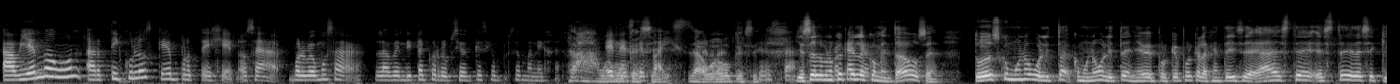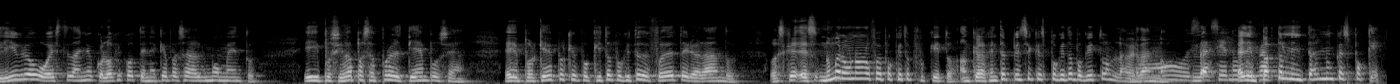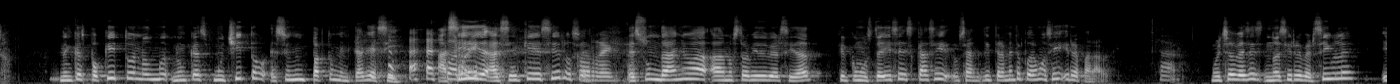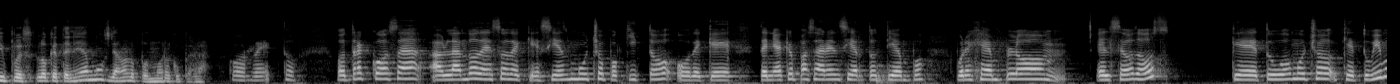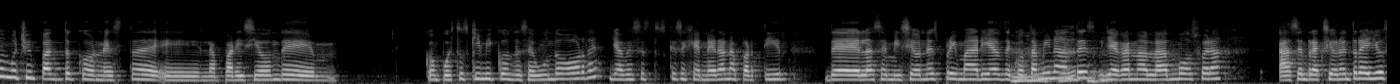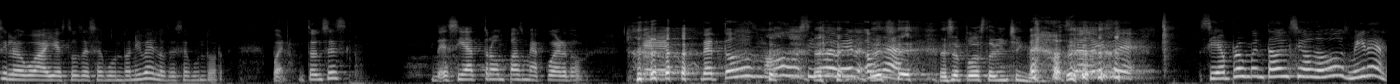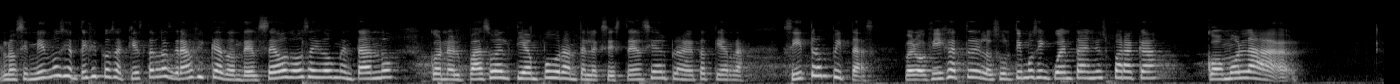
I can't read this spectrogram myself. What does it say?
habiendo aún artículos que protegen. O sea, volvemos a la bendita corrupción que siempre se maneja Ah, en que este sí. país. ¿verdad? huevo que sí. Está- y esa es la bronca está que le comentaba, o sea, todo es como una bolita, como una bolita de nieve. ¿Por qué? Porque la gente dice, ah, este, este desequilibrio o este daño ecológico tenía que pasar algún momento. Y pues iba a pasar por el tiempo, o sea. eh, ¿Por qué? Porque poquito a poquito se fue deteriorando. O es que, es, número uno, no fue poquito a poquito. Aunque la gente piense que es poquito a poquito, la verdad no. No, está La- el impacto rápido. mental nunca es poquito. Nunca es poquito, no es nunca es muchito, es un impacto mental y así. Así, así hay que decirlo. o sea, Correcto. Es un daño a, a nuestra biodiversidad que, como usted dice, es casi, o sea, literalmente podemos decir irreparable. Claro. Muchas veces no es irreversible y pues lo que teníamos ya no lo podemos recuperar. Correcto. Otra cosa, hablando de eso, de que si es mucho, poquito, o de que tenía que pasar en cierto tiempo, por ejemplo, el CO2, que tuvo mucho, que tuvimos mucho impacto con esta, eh, la aparición de mm, compuestos químicos de segundo orden, ya ves estos que se generan a partir de las emisiones primarias de Mm, contaminantes, llegan a la atmósfera, hacen reacción entre ellos y luego hay estos de segundo nivel, los de segundo orden. Bueno, entonces decía Trompas, me acuerdo, que de todos modos iba a haber, o sea, ese, ese puedo estar bien chingón. o sea, dice, siempre ha aumentado el CO2. Miren, los mismos científicos, aquí están las gráficas donde el CO2 ha ido aumentando con el paso del tiempo durante la existencia del planeta Tierra. Sí, trompitas, pero fíjate de los últimos 50 años para acá, cómo la,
